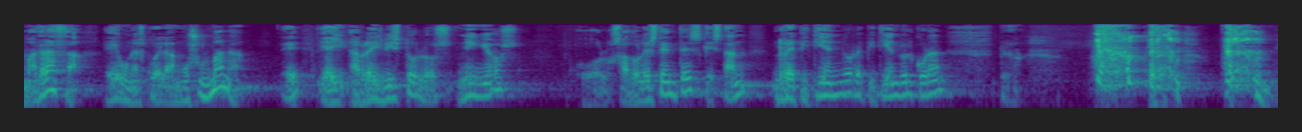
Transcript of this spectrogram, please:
madraza, eh, una escuela musulmana. Eh, y ahí habréis visto los niños o los adolescentes que están repitiendo, repitiendo el Corán.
